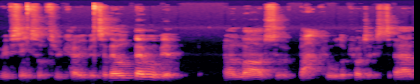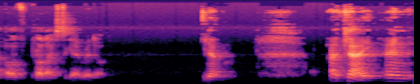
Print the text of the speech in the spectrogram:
we've seen sort of through COVID. So there will, there will be a, a large sort of backhaul of projects uh, of products to get rid of. Yep. Okay, and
